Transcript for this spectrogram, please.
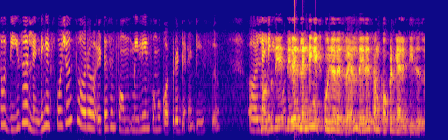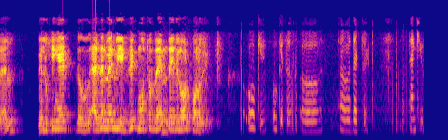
So these are lending exposures or uh, it is in form, mainly in form of corporate guarantees? Uh, lending no, so they, there is lending exposure as well. There is some corporate guarantees as well. We are looking at, uh, as and when we exit most of them, they will all fall away. Okay, okay sir. Uh, uh, that's it. Thank you.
